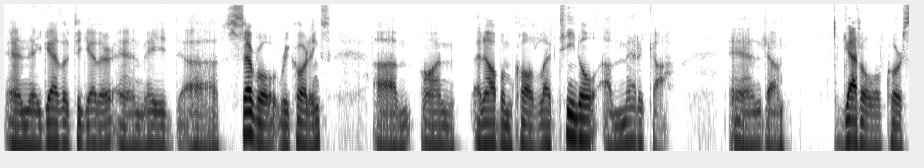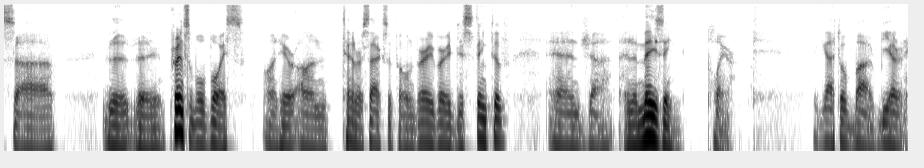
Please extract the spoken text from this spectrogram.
And they gathered together and made uh, several recordings um, on an album called Latino America. And um, Gato, of course, uh, the the principal voice on here on tenor saxophone, very very distinctive, and uh, an amazing player. Gato Barbieri,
